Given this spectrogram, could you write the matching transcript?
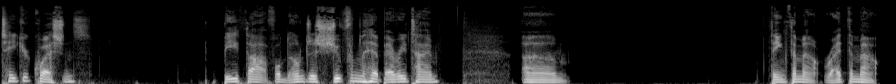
take your questions. Be thoughtful. Don't just shoot from the hip every time. Um, think them out. Write them out.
